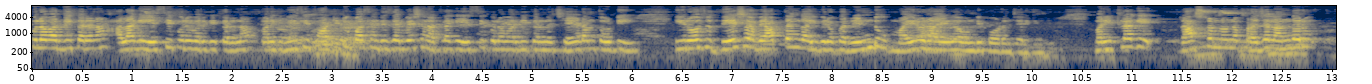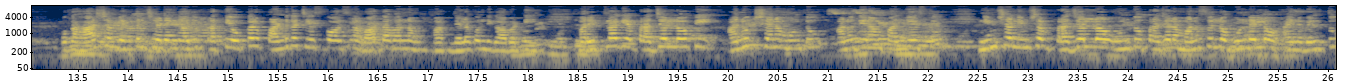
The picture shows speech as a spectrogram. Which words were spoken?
కుల వర్గీకరణ అలాగే ఎస్సీ కుల వర్గీకరణ మనకి BC forty two percent reservation అట్లాగే ఎస్సీ కుల వర్గీకరణ చేయడంతో ఈరోజు దేశవ్యాప్తంగా ఇవి ఒక రెండు మైలురాయిగా ఉండిపోవడం జరిగింది. మరి ఇట్లాగే రాష్ట్రంలో ఉన్న ప్రజలందరూ ఒక హర్షం వ్యక్తం చేయడం కాదు ప్రతి ఒక్కరు పండుగ చేసుకోవాల్సిన వాతావరణం మాకు నెలకొంది కాబట్టి మరి ఇట్లాగే ప్రజల్లోకి అనుక్షణం ఉంటూ అనుదినం పనిచేస్తూ నిమిష నిమిషం ప్రజల్లో ఉంటూ ప్రజల మనసుల్లో గుండెల్లో ఆయన వెళ్తూ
